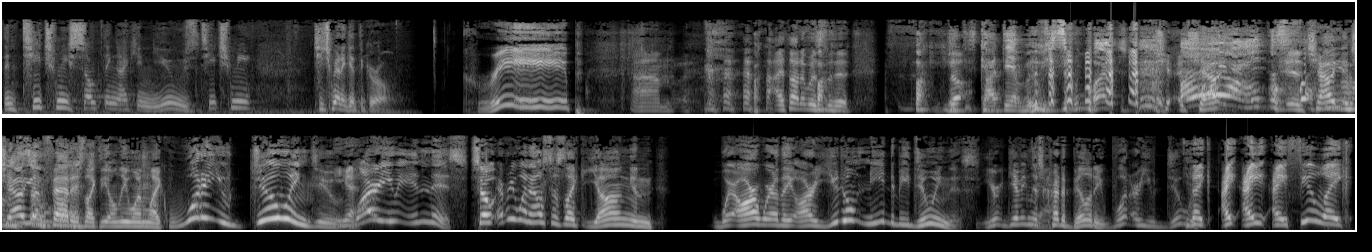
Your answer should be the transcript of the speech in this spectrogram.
Then teach me something I can use. Teach me, teach me how to get the girl. Creep! Um, I thought it was the fucking hate this goddamn movie so much. Chow, I hate this uh, Chow, movie Chow so Yun Fat much. is like the only one like, what are you doing, dude? Yeah. Why are you in this? So everyone else is like young and where are where they are. You don't need to be doing this. You're giving this Yeah. credibility. What are you doing? like I, I I feel like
